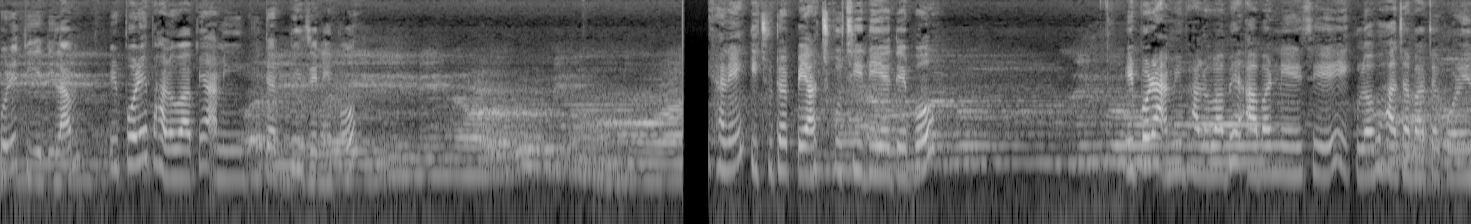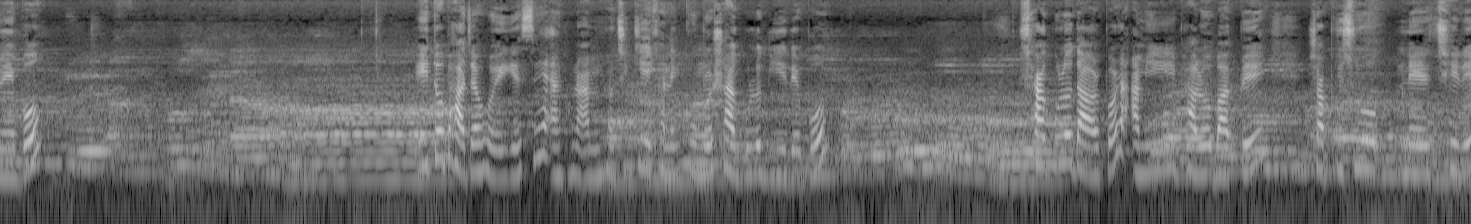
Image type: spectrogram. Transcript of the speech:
করে দিয়ে দিলাম। এরপরে ভালোভাবে আমি এটা ভেজে নেব। এখানে কিছুটা পেঁয়াজ কুচি দিয়ে দেব। এরপরে আমি ভালোভাবে আবার নেড়ে এগুলো ভাজা ভাজা করে নেব। এই তো ভাজা হয়ে গেছে। এখন আমি হচ্ছে কি এখানে কুমড়ো শাকগুলো দিয়ে দেব। শাকগুলো দেওয়ার পর আমি ভালোভাবে সব কিছু নেড়ে ছেড়ে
